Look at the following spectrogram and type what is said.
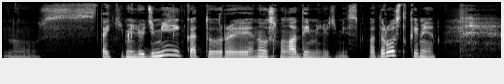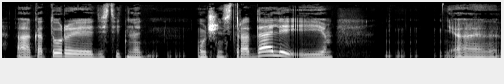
ну, с такими людьми, которые, ну, с молодыми людьми, с подростками, а, которые действительно очень страдали, и, э,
